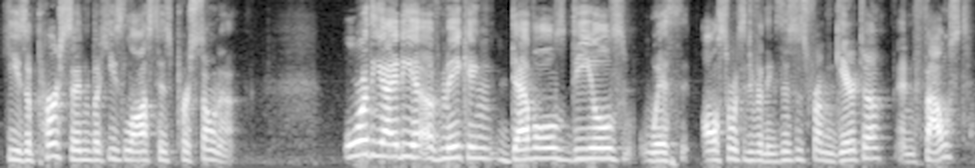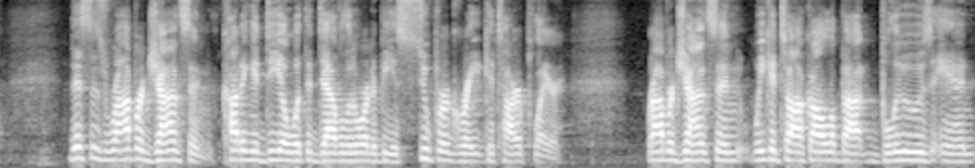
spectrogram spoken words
He's a person, but he's lost his persona or the idea of making devils deals with all sorts of different things. This is from Goethe and Faust. This is Robert Johnson cutting a deal with the devil in order to be a super great guitar player. Robert Johnson, we could talk all about blues and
